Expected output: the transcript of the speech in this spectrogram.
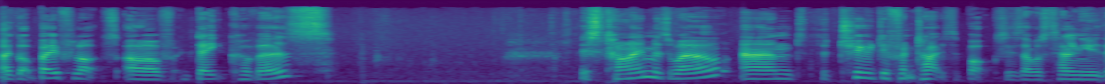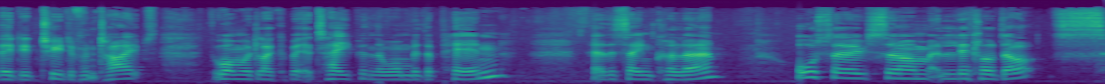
I got both lots of date covers this time as well and the two different types of boxes I was telling you they did two different types the one with like a bit of tape and the one with a pin they're the same colour also some little dots,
